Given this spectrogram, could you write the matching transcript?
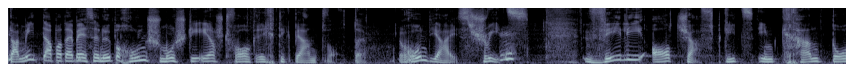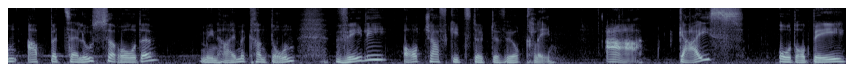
Damit aber den Besen überkommst, musst du die erste Frage richtig beantworten. Runde 1, Schweiz. Welche Ortschaft gibt es im Kanton Appenzell-Ausserrhoden, mein Heimatkanton? Welche Ortschaft gibt es dort wirklich? A. Geiss oder B.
